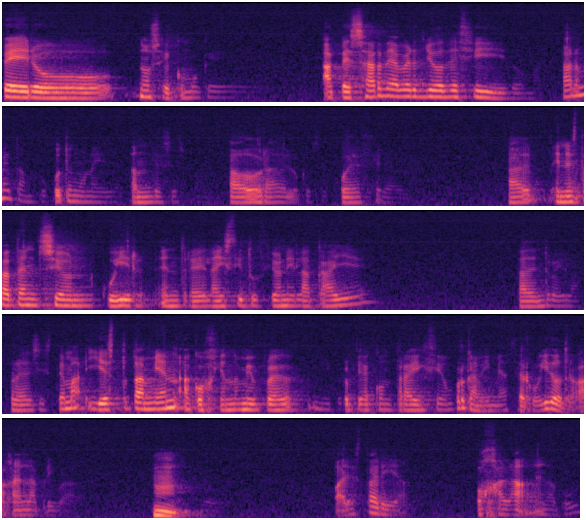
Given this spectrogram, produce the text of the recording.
pero no sé, como que a pesar de haber yo decidido marcharme, tampoco tengo una idea tan desesperanzadora de lo que se puede hacer ahí. En esta tensión queer entre la institución y la calle, dentro y la fuera del sistema, y esto también acogiendo mi, mi propia contradicción, porque a mí me hace ruido trabajar en la privada. Mm. estaría, ojalá, en la pública.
